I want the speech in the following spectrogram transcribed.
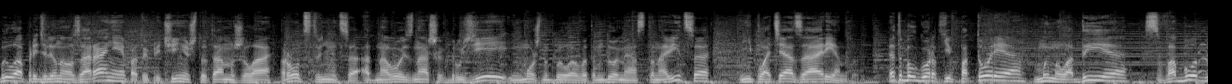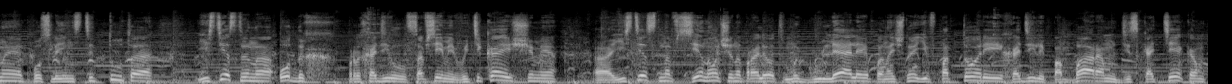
было определено заранее по той причине, что там жила родственница одного из наших друзей, и можно было в этом доме остановиться, не платя за аренду. Это был город Евпатория, мы молодые, свободные, после института, Естественно, отдых проходил со всеми вытекающими. А, Естественно, все ночи напролет мы гуляли по ночной Евпатории, ходили по барам, дискотекам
